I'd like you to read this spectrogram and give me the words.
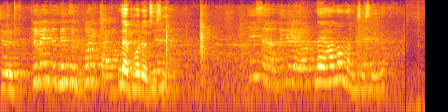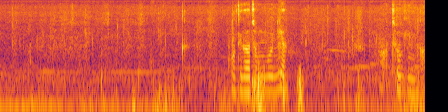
저 들어있던 렌즈는 버릴까요? 네 버려주세요. 케이스 하나 드려요. 네 하나만 주세요. 어디가 정문이야? 아 저긴가?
